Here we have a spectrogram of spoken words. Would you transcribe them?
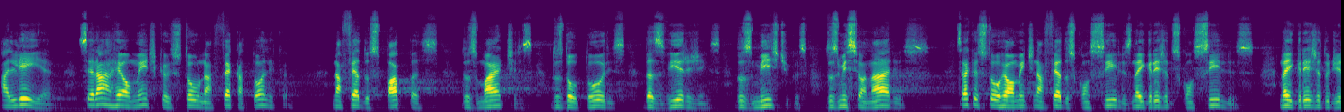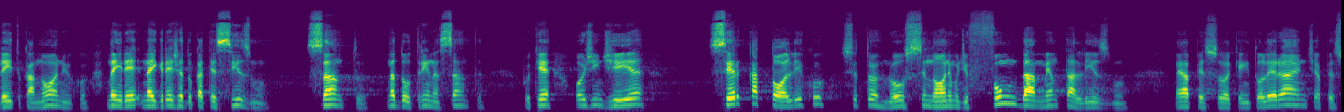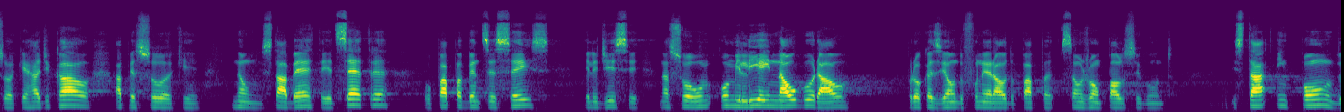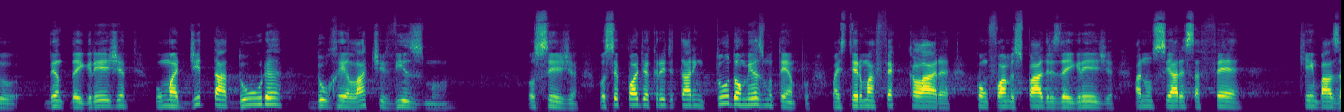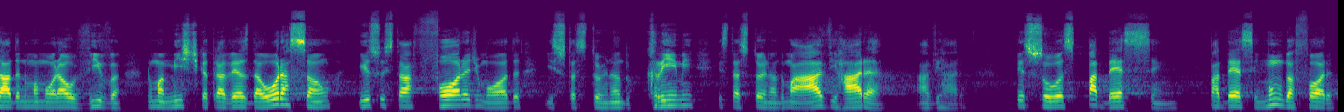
alheia. Será realmente que eu estou na fé católica? Na fé dos papas, dos mártires, dos doutores, das virgens, dos místicos, dos missionários? Será que eu estou realmente na fé dos concílios, na igreja dos concílios, na igreja do direito canônico, na igreja do catecismo? santo, na doutrina santa, porque hoje em dia ser católico se tornou sinônimo de fundamentalismo. É a pessoa que é intolerante, a pessoa que é radical, a pessoa que não está aberta e etc. O Papa Bento XVI, ele disse na sua homilia inaugural, por ocasião do funeral do Papa São João Paulo II, está impondo dentro da igreja uma ditadura do relativismo. Ou seja, você pode acreditar em tudo ao mesmo tempo, mas ter uma fé clara, conforme os padres da igreja, anunciar essa fé que é embasada numa moral viva, numa mística através da oração, isso está fora de moda, isso está se tornando crime, está se tornando uma ave rara, ave rara. Pessoas padecem, padecem mundo afora,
